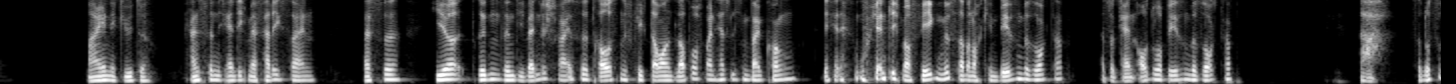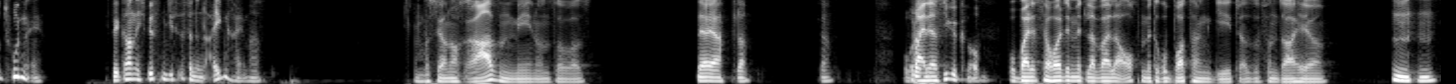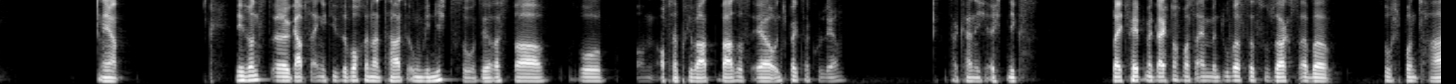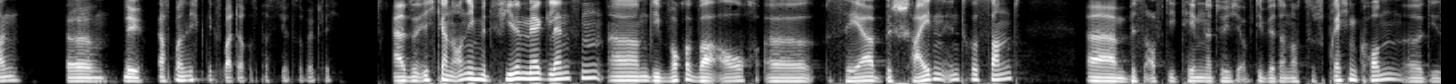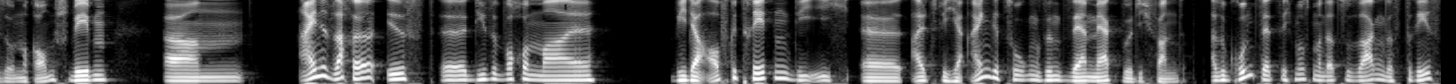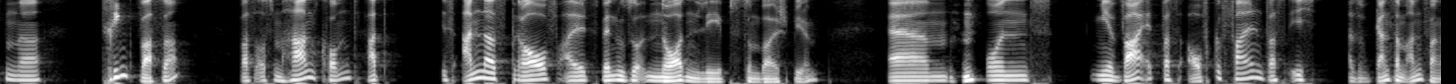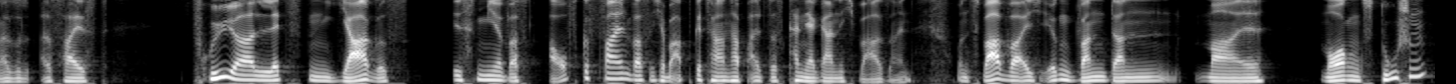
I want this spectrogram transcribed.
Meine Güte. Kannst du nicht endlich mehr fertig sein? Weißt du, hier drin sind die Wände scheiße, draußen fliegt dauernd Laub auf meinen hässlichen Balkon, wo ich endlich mal fegen müsste, aber noch keinen Besen besorgt habe. Also keinen Outdoor-Besen besorgt habe. Ach, was soll nur zu tun, ey. Ich will gar nicht wissen, wie es ist, wenn du ein Eigenheim hast. Du musst ja auch noch Rasen mähen und sowas. Ja, ja, klar. klar. Wobei das, wobei das ja heute mittlerweile auch mit Robotern geht, also von daher. Mhm. Ja. Nee, sonst äh, gab es eigentlich diese Woche in der Tat irgendwie nichts so. Der Rest war so auf der privaten Basis eher unspektakulär. Da kann ich echt nichts. Vielleicht fällt mir gleich noch was ein, wenn du was dazu sagst, aber so spontan, ähm, nee, erstmal nichts weiteres passiert, so wirklich. Also ich kann auch nicht mit viel mehr glänzen. Ähm, die Woche war auch äh, sehr bescheiden interessant. Ähm, bis auf die Themen natürlich, auf die wir dann noch zu sprechen kommen, äh, die so im Raum schweben. Ähm, eine Sache ist äh, diese Woche mal wieder aufgetreten, die ich, äh, als wir hier eingezogen sind, sehr merkwürdig fand. Also grundsätzlich muss man dazu sagen, das Dresdner Trinkwasser, was aus dem Hahn kommt, hat, ist anders drauf, als wenn du so im Norden lebst zum Beispiel. Ähm, mhm. Und mir war etwas aufgefallen, was ich, also ganz am Anfang, also das heißt Frühjahr letzten Jahres, ist mir was aufgefallen, was ich aber abgetan habe, als das kann ja gar nicht wahr sein. Und zwar war ich irgendwann dann mal morgens duschen,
